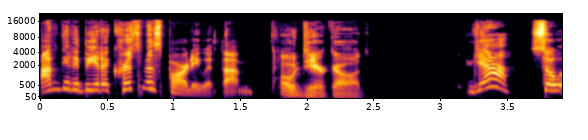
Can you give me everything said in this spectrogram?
I'm going to be at a Christmas party with them. Oh dear God. Yeah. So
